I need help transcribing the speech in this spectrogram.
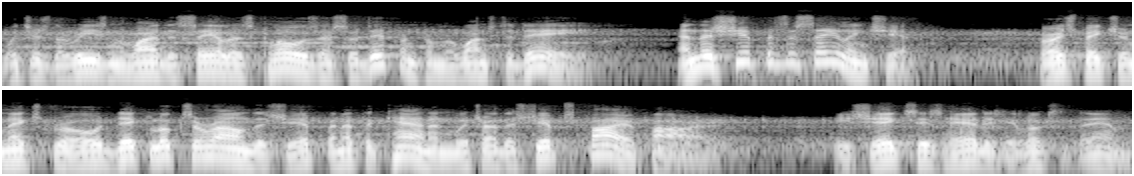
which is the reason why the sailors' clothes are so different from the ones today. And the ship is a sailing ship. First picture next row, Dick looks around the ship and at the cannon, which are the ship's firepower. He shakes his head as he looks at them.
